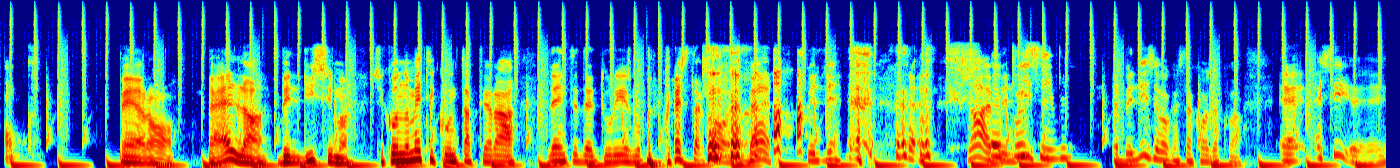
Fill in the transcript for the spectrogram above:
Ecco. Però, bella, bellissima. Secondo me ti contatterà l'ente del turismo per questa cosa. Beh, belli- no, è, È possibile. È bellissima questa cosa qua. Eh, eh sì, eh,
